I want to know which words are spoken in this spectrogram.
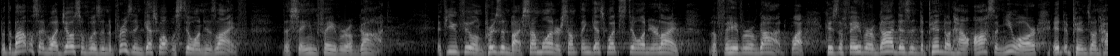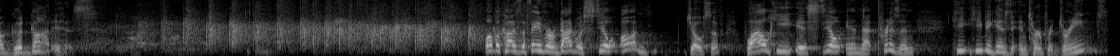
But the Bible said while Joseph was in the prison, guess what was still on his life? The same favor of God. If you feel imprisoned by someone or something, guess what's still on your life? The favor of God. Why? Because the favor of God doesn't depend on how awesome you are, it depends on how good God is. Well, because the favor of God was still on Joseph while he is still in that prison, he, he begins to interpret dreams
